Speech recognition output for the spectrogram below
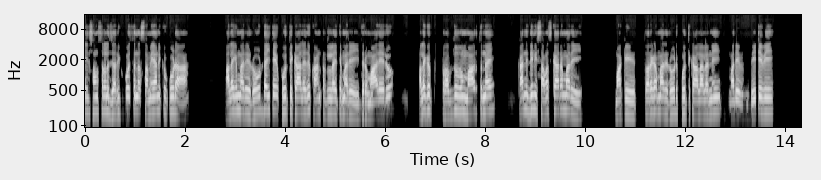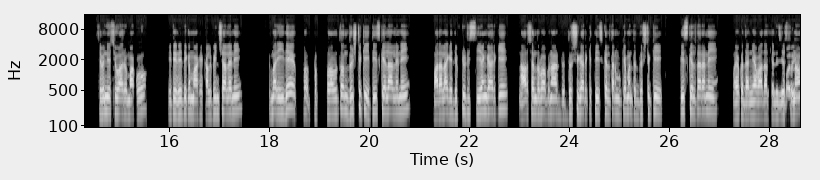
ఐదు సంవత్సరాలు జరిగిపోతున్న సమయానికి కూడా అలాగే మరి రోడ్డు అయితే పూర్తి కాలేదు. కాంట్రాక్టర్లు అయితే మరి ఇద్దరు మారారు. అలాగే ప్రభుత్వం మారుతున్నాయి. కానీ దీనికి సంస్కారం మరి మాకు త్వరగా మరి రోడ్డు పూర్తి కావాలని మరి బీటీవీ సెవెన్ న్యూస్ వారు మాకు ఇటు రీతిగా మాకు కల్పించాలని మరి ఇదే ప్ర- ప్ర- ప్రభుత్వం దృష్టికి తీసుకెళ్ళాలని మరి అలాగే డిప్యూటీ సీఎం గారికి నారా చంద్రబాబు నాయుడు దృష్టి గారికి తీసుకెళ్తారు ముఖ్యమంత్రి దృష్టికి తీసుకెళ్తారని మా యొక్క ధన్యవాదాలు తెలియజేస్తున్నాం.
